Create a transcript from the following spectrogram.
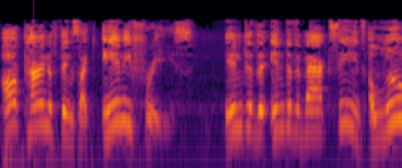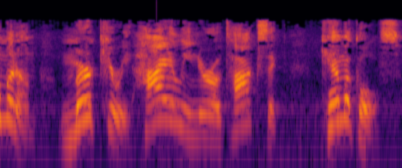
all kind of things like antifreeze into the into the vaccines, aluminum, mercury, highly neurotoxic chemicals.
